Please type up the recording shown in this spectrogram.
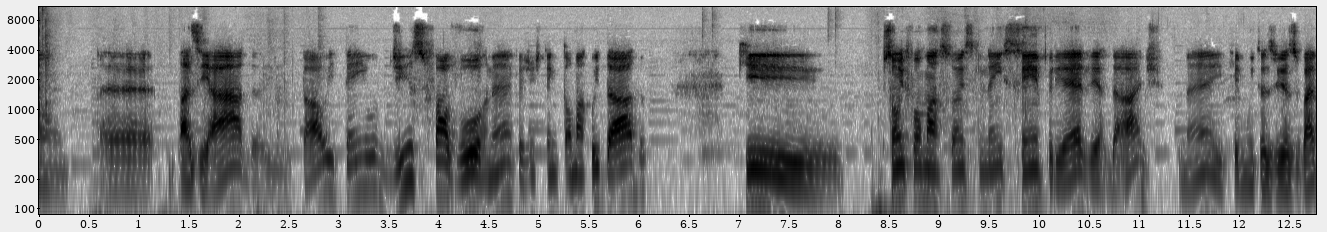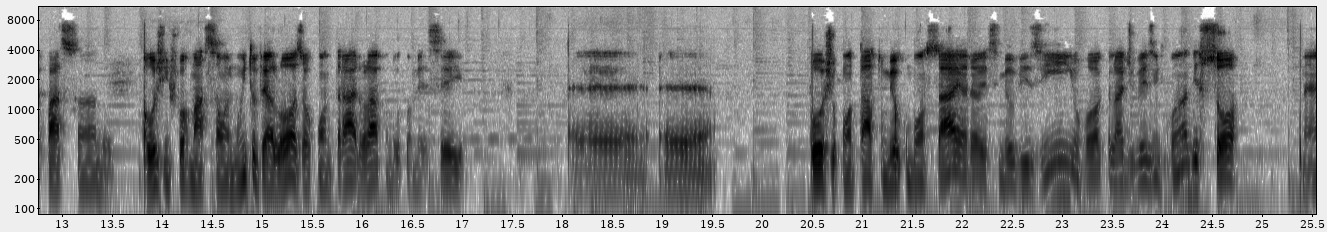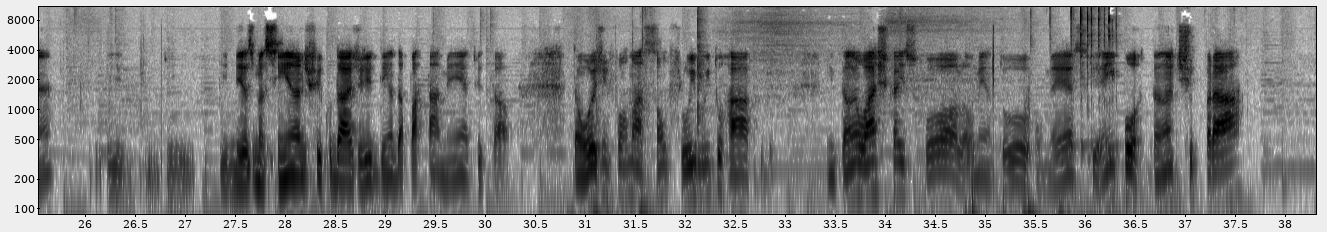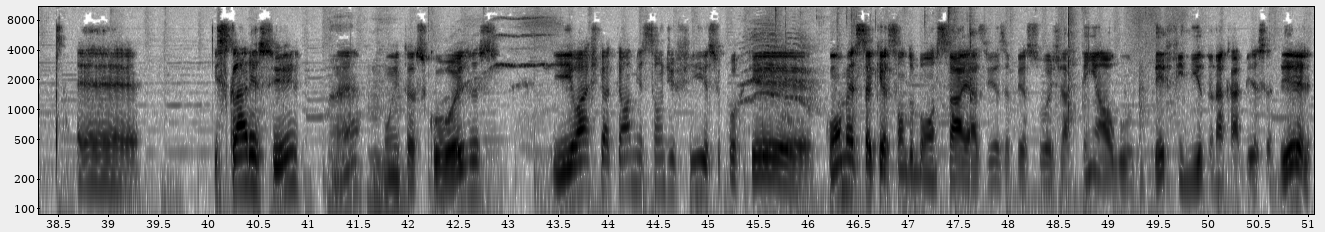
é, baseada e tal, e tem o desfavor, né, que a gente tem que tomar cuidado, que são informações que nem sempre é verdade, né, e que muitas vezes vai passando. Hoje a informação é muito veloz, ao contrário, lá quando eu comecei, é, é, poxa, o contato meu com o bonsai era esse meu vizinho, o rock lá de vez em quando e só, né? E, e, e, mesmo assim a dificuldade ali dentro do apartamento e tal. Então hoje a informação flui muito rápido. Então eu acho que a escola, o mentor, o mestre é importante para é, esclarecer é. né, uhum. muitas coisas. E eu acho que é até uma missão difícil, porque como essa questão do bonsai, às vezes a pessoa já tem algo definido na cabeça dele,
